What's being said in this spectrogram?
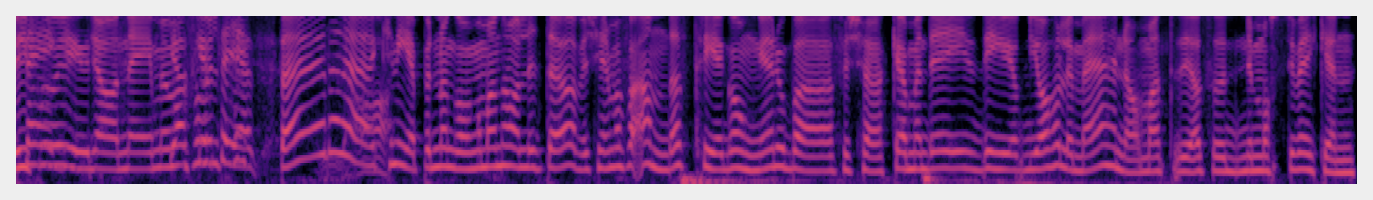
Vi nej, får, gud. Ja, nej, men man får väl säga... testa det här ja. knepet någon gång om man har lite överseende. Man får andas tre gånger och bara försöka. Men det, det, jag håller med henne om att alltså, det måste verkligen...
